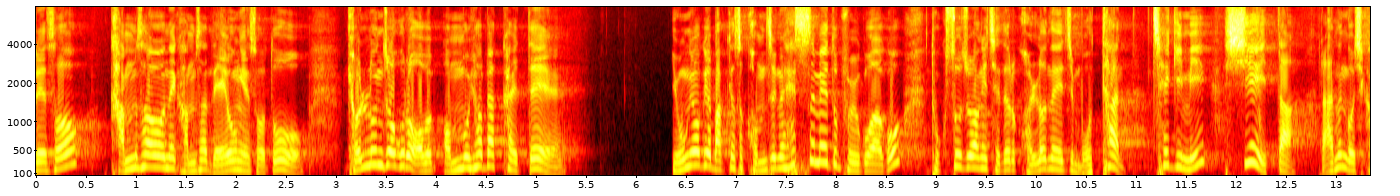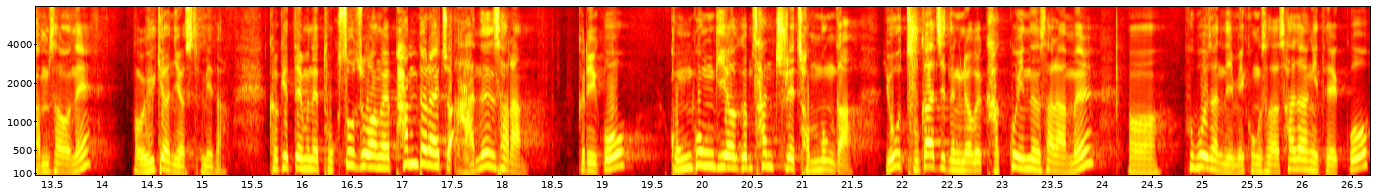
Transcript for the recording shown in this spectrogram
그래서 감사원의 감사 내용에서도 결론적으로 업- 업무 협약할 때 용역에 맡겨서 검증을 했음에도 불구하고 독소 조항이 제대로 걸러내지 못한 책임이 시에 있다라는 것이 감사원의 어, 의견이었습니다. 그렇기 때문에 독소 조항을 판별할 줄 아는 사람 그리고 공공기여금 산출의 전문가 요 두 가지 능력을 갖고 있는 사람을 어, 후보자님이 공사 사장이 됐고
